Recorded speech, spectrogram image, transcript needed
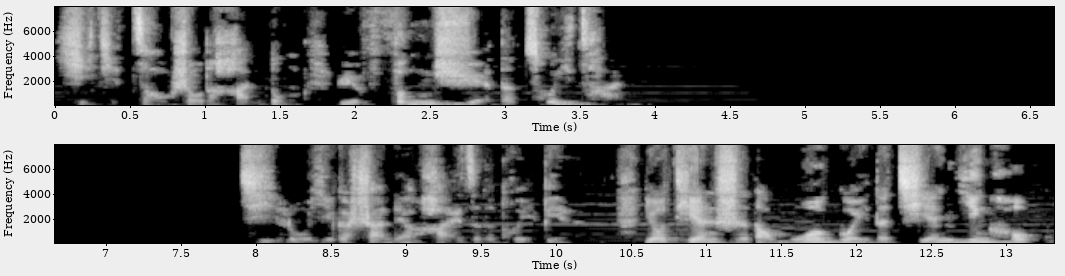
以及遭受的寒冬与风雪的摧残。记录一个善良孩子的蜕变，由天使到魔鬼的前因后果。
